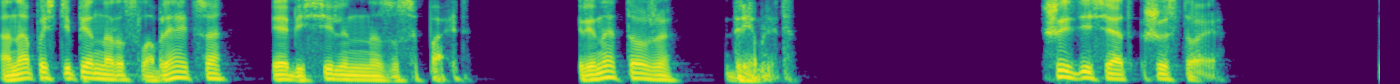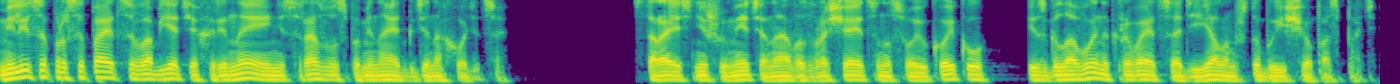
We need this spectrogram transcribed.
Она постепенно расслабляется и обессиленно засыпает. Рене тоже дремлет. 66. Мелиса просыпается в объятиях Рене и не сразу вспоминает, где находится. Стараясь не шуметь, она возвращается на свою койку и с головой накрывается одеялом, чтобы еще поспать.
